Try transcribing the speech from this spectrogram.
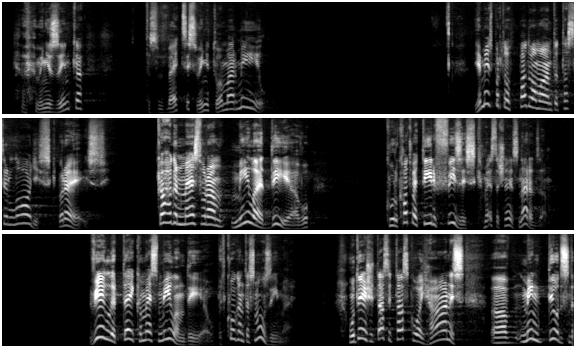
viņa zina, ka tas vecis viņu tomēr mīl. Ja mēs par to padomājam, tad tas ir loģiski, pareizi. Kā gan mēs varam mīlēt Dievu, kuru kaut vai tīri fiziski mēs taču neredzam? Viegli ir teikt, ka mēs mīlam Dievu, bet ko gan tas nozīmē? Un tieši tas ir tas, ko Jānis uh, min 20.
